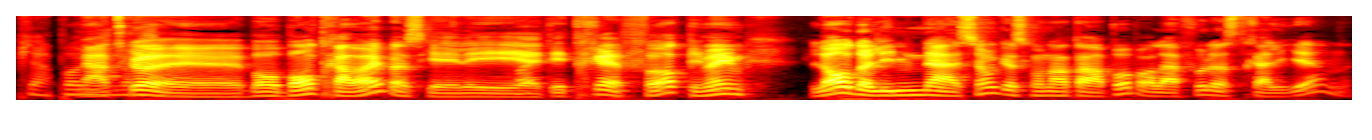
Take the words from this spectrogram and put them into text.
Pierre-Paul. Mais en tout cas, euh, bon, bon travail parce qu'elle est- Ouais. elle était très forte. Puis même lors de l'élimination, qu'est-ce qu'on n'entend pas par la foule australienne?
